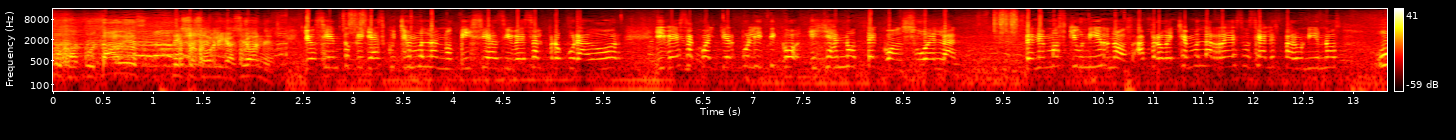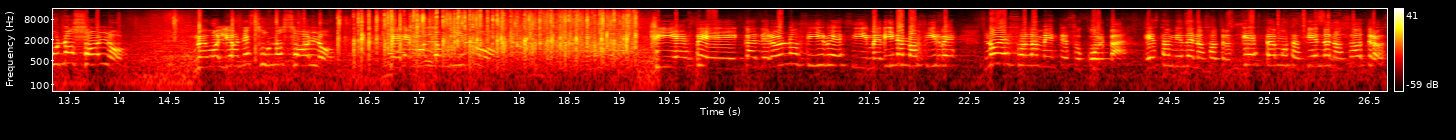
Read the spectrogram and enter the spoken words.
sus facultades ni sus obligaciones. Yo siento que ya escuchamos las noticias y ves al procurador y ves a cualquier político y ya no te consuelan. Tenemos que unirnos, aprovechemos las redes sociales para unirnos uno solo, Nuevo León es uno solo. Queremos lo mismo. Si este Calderón no sirve, si Medina no sirve, no es solamente su culpa, es también de nosotros. ¿Qué estamos haciendo nosotros?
